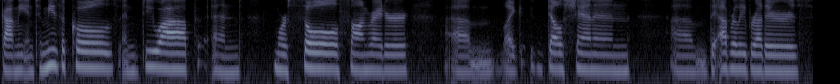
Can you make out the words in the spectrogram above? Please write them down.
got me into musicals and doo-wop and more soul songwriter, um, like Del Shannon, um, the Everly Brothers,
